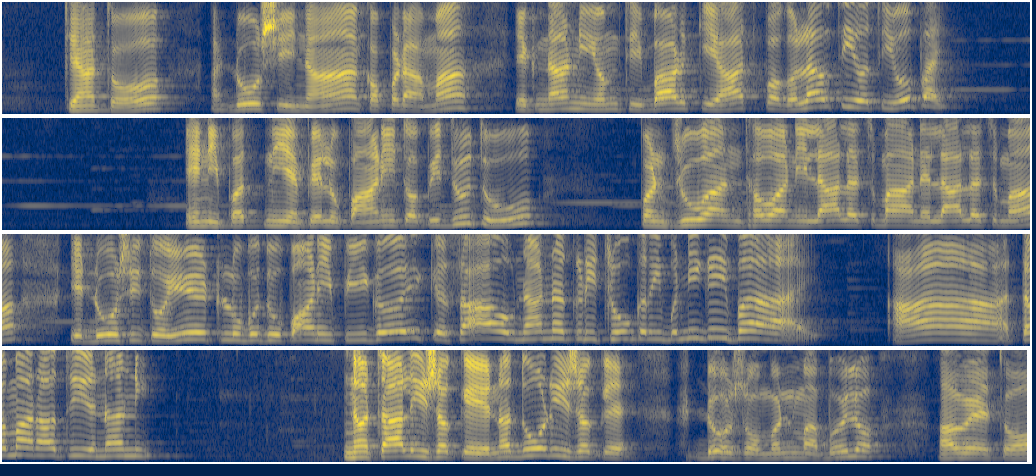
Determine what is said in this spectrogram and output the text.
ત્યાં તો આ ડોશીના કપડામાં એક નાની અમથી બાળકી હાથ પગ હલાવતી હતી હો ભાઈ. એની પત્નીએ પેલું પાણી તો પીધું તું પણ જુવાન થવાની લાલચમાં અને લાલચમાં એ ડોશી તો એટલું બધું પાણી પી ગઈ કે સાવ નાનકડી છોકરી બની ગઈ ભાઈ. આ તમારાથી નાની. ન ચાલી શકે, ન દોડી શકે. ડોસો મનમાં બોલો હવે તો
